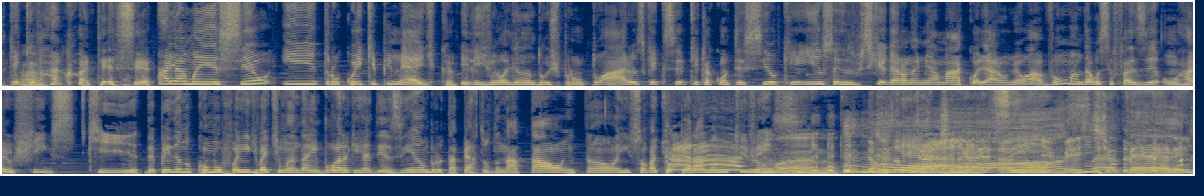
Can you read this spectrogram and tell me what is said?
O que que Ah. vai acontecer? Aí amanheceu e trocou a equipe médica. Eles vêm olhando os prontuários, o que que, que que aconteceu, o que isso. Eles chegaram na minha maca, olharam meu, ah, vamos mandar você fazer um raio-x que, dependendo como for, a gente vai te mandar embora, que já é dezembro, tá perto do Natal, então a gente só vai te operar no ano que vem. mano. Depois a Ok. piadinha, né? Ano que vem a gente te opera, hein?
